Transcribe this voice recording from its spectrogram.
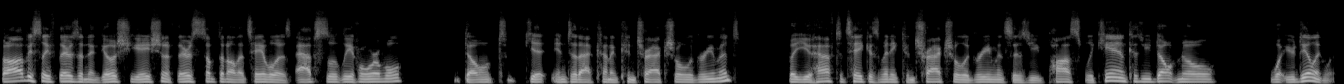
But obviously if there's a negotiation, if there's something on the table that is absolutely horrible, don't get into that kind of contractual agreement. But you have to take as many contractual agreements as you possibly can because you don't know what you're dealing with.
